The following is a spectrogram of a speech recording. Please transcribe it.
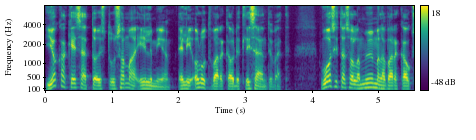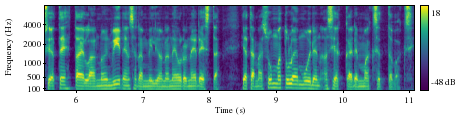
Joka kesä toistuu sama ilmiö, eli olutvarkaudet lisääntyvät. Vuositasolla myymälävarkauksia tehtaillaan noin 500 miljoonan euron edestä, ja tämä summa tulee muiden asiakkaiden maksettavaksi.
